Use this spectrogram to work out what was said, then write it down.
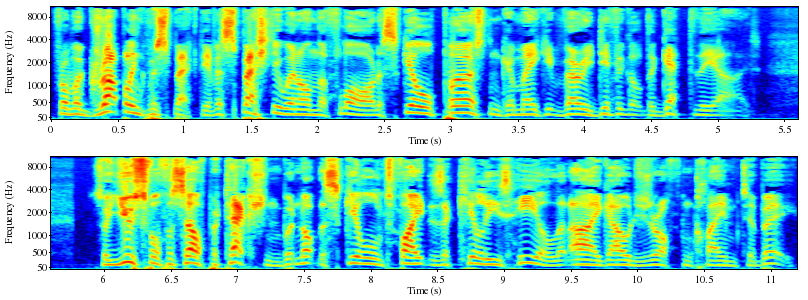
From a grappling perspective, especially when on the floor, a skilled person can make it very difficult to get to the eyes. So useful for self protection, but not the skilled fighter's Achilles heel that eye gouges are often claimed to be.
